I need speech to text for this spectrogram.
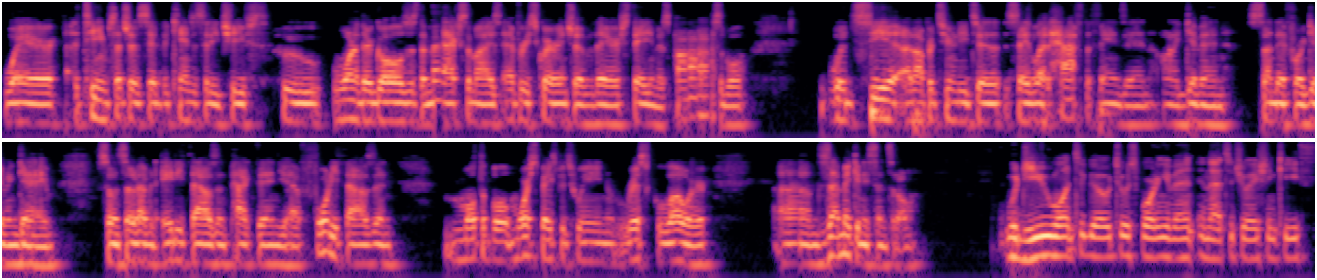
where a team such as say the Kansas City Chiefs, who one of their goals is to maximize every square inch of their stadium as possible, would see an opportunity to say let half the fans in on a given Sunday for a given game. So instead of having 80,000 packed in, you have 40,000, multiple more space between, risk lower. Um, does that make any sense at all? Would you want to go to a sporting event in that situation, Keith?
